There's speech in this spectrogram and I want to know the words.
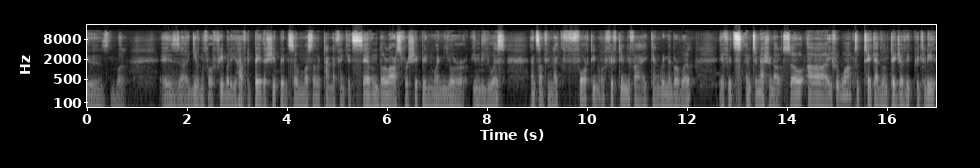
is well is uh, given for free but you have to pay the shipping. So most of the time i think it's seven dollars for shipping when you're in the us and something like 14 or 15 if i can remember well if it's international. So uh, if you want to take advantage of it quickly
